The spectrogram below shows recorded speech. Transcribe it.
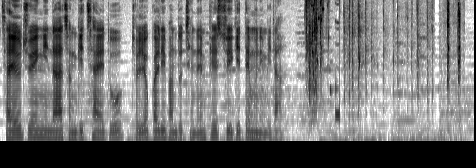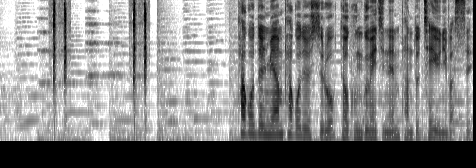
자율주행이나 전기차에도 전력관리 반도체는 필수이기 때문입니다. 파고들면 파고들수록 더 궁금해지는 반도체 universe.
